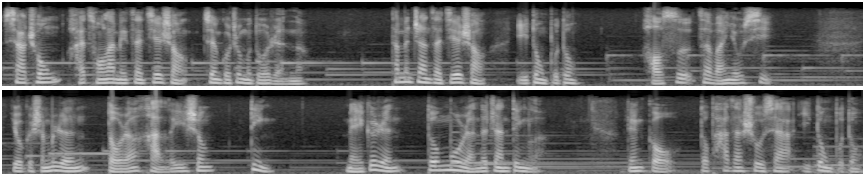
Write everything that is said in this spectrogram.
夏冲还从来没在街上见过这么多人呢。他们站在街上一动不动，好似在玩游戏。有个什么人陡然喊了一声“定”，每个人都木然地站定了，连狗都趴在树下一动不动，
